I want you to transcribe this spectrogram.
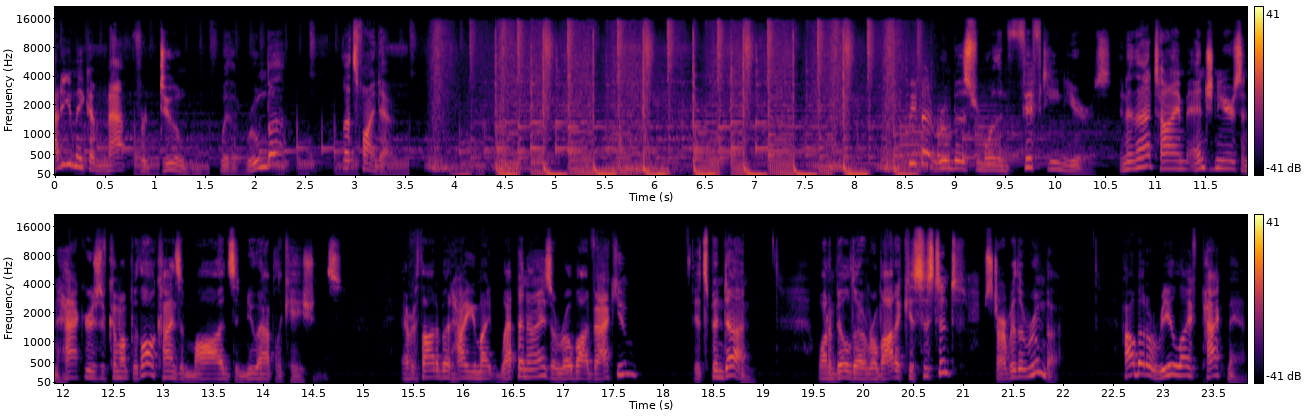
How do you make a map for Doom with a Roomba? Let's find out. We've had Roombas for more than 15 years, and in that time, engineers and hackers have come up with all kinds of mods and new applications. Ever thought about how you might weaponize a robot vacuum? It's been done. Want to build a robotic assistant? Start with a Roomba. How about a real-life Pac-Man?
